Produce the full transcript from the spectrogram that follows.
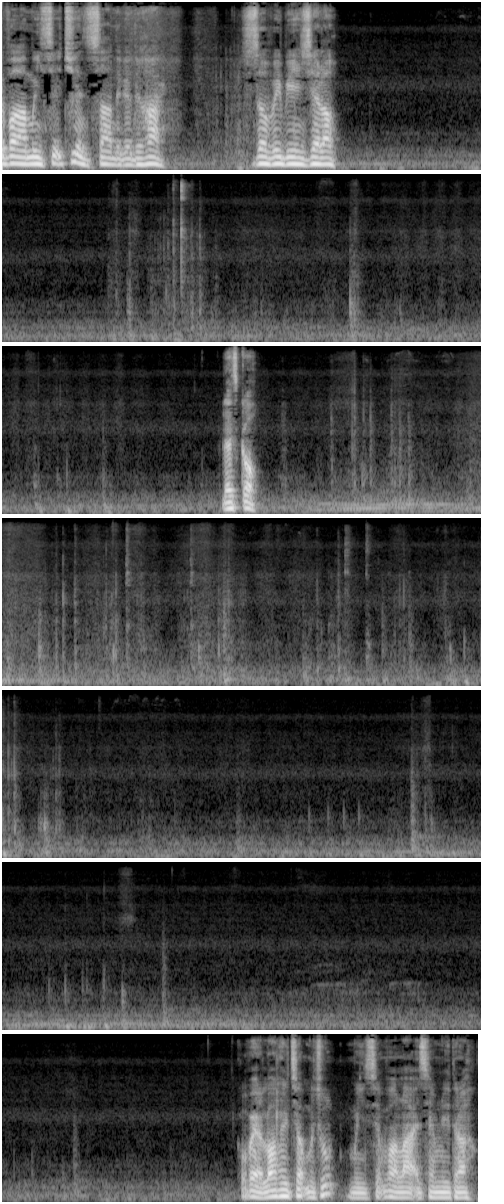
Và mình sẽ chuyển sang tựa cái thứ hai. The Vivian Yellow. Let's go. Có vẻ loạt hơi chậm một chút, mình sẽ vào lại xem như thế nào.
